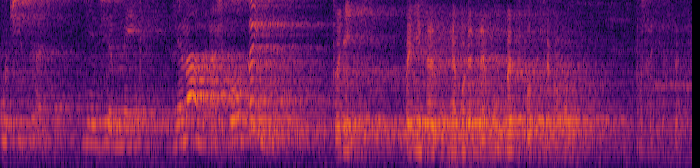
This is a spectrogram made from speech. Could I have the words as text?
Učit se. Jenže my nemáme na školu peníze. To nic peníze nebudete vůbec potřebovat. Posaďte se.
